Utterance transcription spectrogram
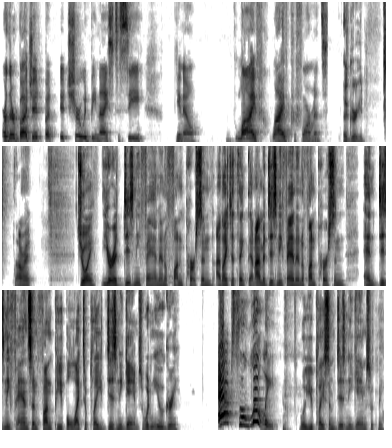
for their budget, but it sure would be nice to see, you know, live live performance. Agreed. All right. Joy, you're a Disney fan and a fun person. I'd like to think that I'm a Disney fan and a fun person, and Disney fans and fun people like to play Disney games. Wouldn't you agree? Absolutely. Will you play some Disney games with me?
